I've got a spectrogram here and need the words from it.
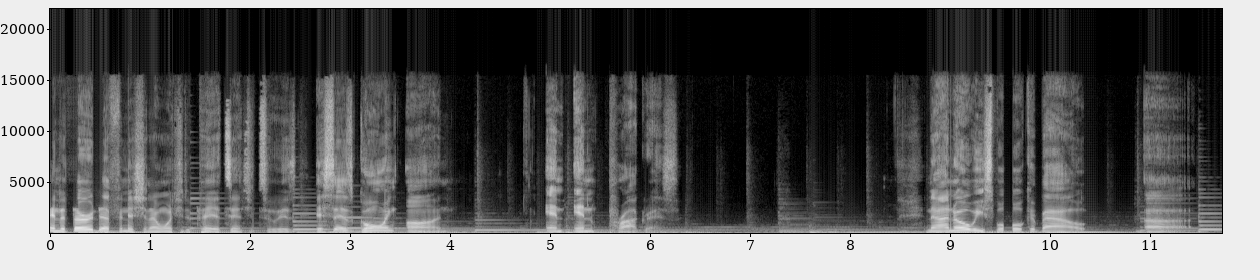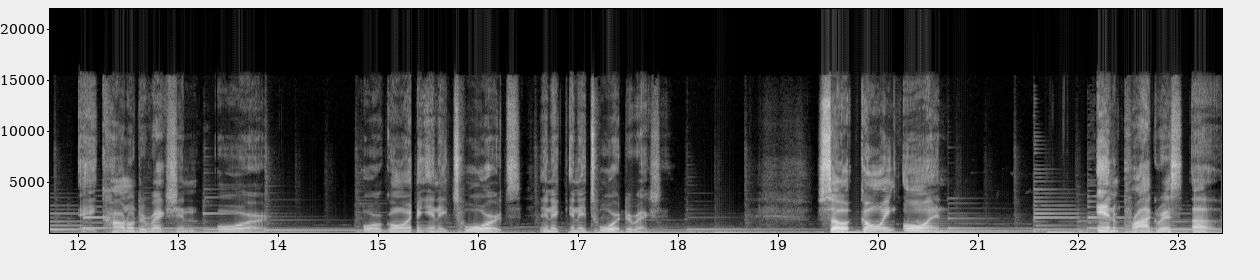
And the third definition I want you to pay attention to is it says going on and in progress. Now I know we spoke about uh, a carnal direction or or going in a towards in a in a toward direction. So going on in progress of.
